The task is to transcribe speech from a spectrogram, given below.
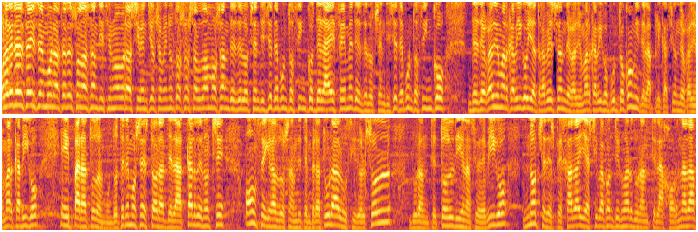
Hola, ¿qué tal estáis? Buenas tardes, son las 19 horas y 28 minutos. Os saludamos desde el 87.5 de la FM, desde el 87.5, desde Radio Marca Vigo y a través de radiomarcavigo.com y de la aplicación de Radio Marca Vigo eh, para todo el mundo. Tenemos a esta hora de la tarde-noche 11 grados de temperatura, ha lucido el sol durante todo el día en la ciudad de Vigo, noche despejada y así va a continuar durante la jornada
